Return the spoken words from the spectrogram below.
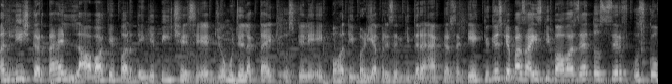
अनलीश करता है लावा के पर्दे के पीछे से जो मुझे लगता है कि उसके लिए एक बहुत ही बढ़िया प्रिजन की तरह एक्ट कर सकती है क्योंकि उसके पास आइस की पावर्स है तो सिर्फ़ उसको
